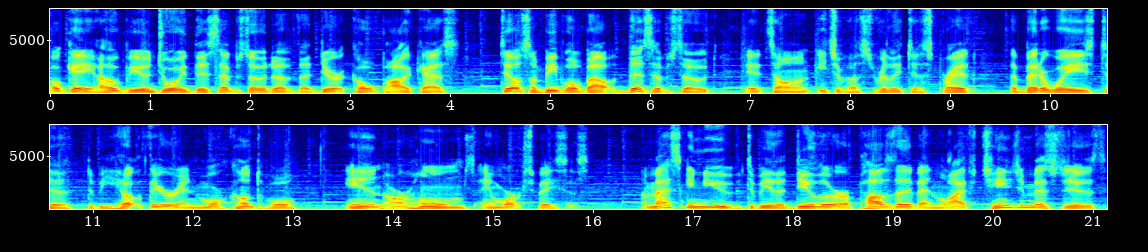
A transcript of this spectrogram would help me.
Okay, I hope you enjoyed this episode of the Derek Cole podcast. Tell some people about this episode. It's on each of us really to spread the better ways to, to be healthier and more comfortable in our homes and workspaces. I'm asking you to be the dealer of positive and life changing messages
